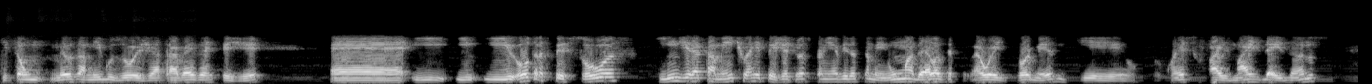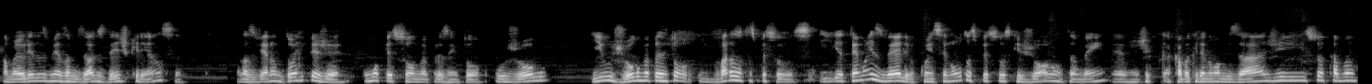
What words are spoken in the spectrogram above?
que são meus amigos hoje através do RPG é, e, e, e, outras pessoas que indiretamente o RPG trouxe para minha vida também. Uma delas é o Heitor mesmo, que conheço faz mais de 10 anos. A maioria das minhas amizades desde criança, elas vieram do RPG. Uma pessoa me apresentou o jogo e o jogo me apresentou várias outras pessoas. E até mais velho, conhecendo outras pessoas que jogam também, a gente acaba criando uma amizade e isso acaba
